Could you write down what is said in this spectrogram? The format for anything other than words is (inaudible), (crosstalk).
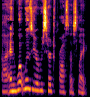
Uh, and what was your research process like?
